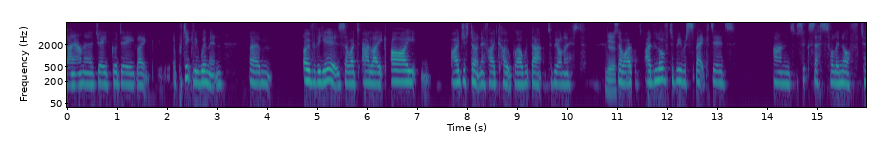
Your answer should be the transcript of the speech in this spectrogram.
Diana Jade Goody like particularly women um over the years so I, I like I I just don't know if I'd cope well with that to be honest Yeah. so I I'd love to be respected and successful enough to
